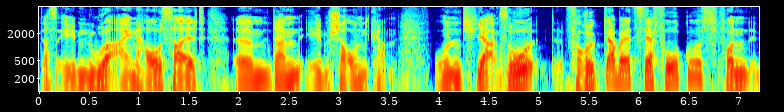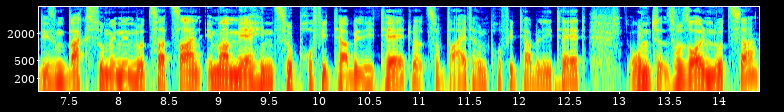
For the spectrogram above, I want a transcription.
dass eben nur ein Haushalt ähm, dann eben schauen kann. Und ja, so verrückt aber jetzt der Fokus von diesem Wachstum in den Nutzerzahlen immer mehr hin zur Profitabilität oder zur weiteren Profitabilität. Und so sollen Nutzer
